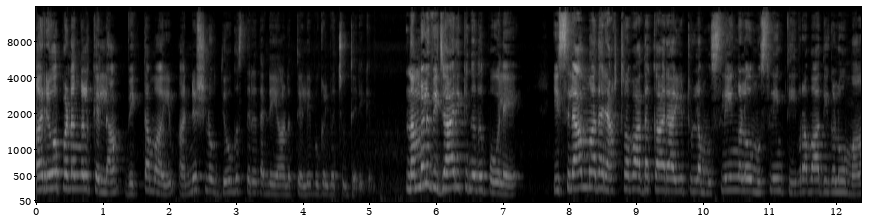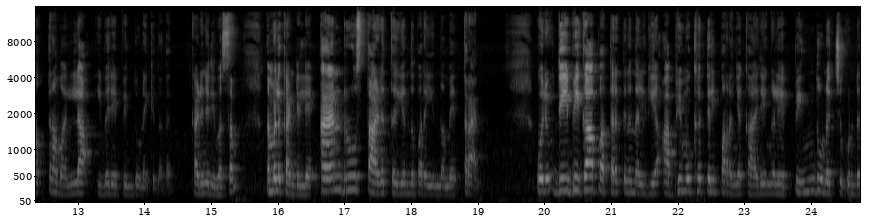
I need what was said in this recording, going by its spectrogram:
ആരോപണങ്ങൾക്കെല്ലാം വ്യക്തമായും അന്വേഷണ ഉദ്യോഗസ്ഥർ തന്നെയാണ് തെളിവുകൾ വെച്ച് ഉദ്ധരിക്കുന്നത്. നമ്മൾ വിചാരിക്കുന്നത് പോലെ ഇസ്ലാം മത രാഷ്ട്രവാദക്കാരായിട്ടുള്ള മുസ്ലിങ്ങളോ മുസ്ലിം തീവ്രവാദികളോ മാത്രമല്ല ഇവരെ പിന്തുണയ്ക്കുന്നത്. കഴിഞ്ഞ ദിവസം നമ്മൾ കണ്ടില്ലേ ആൻഡ്രൂസ് താഴത്ത് എന്ന് പറയുന്ന മെത്രാൻ. ഒരു ദീപിക പത്രത്തിന് നൽകിയ അഭിമുഖത്തിൽ പറഞ്ഞ കാര്യങ്ങളെ പിന്തുണച്ചുകൊണ്ട്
